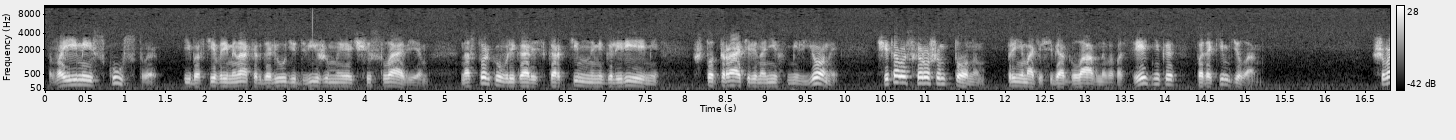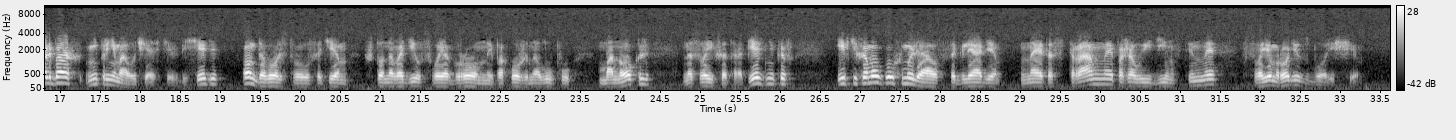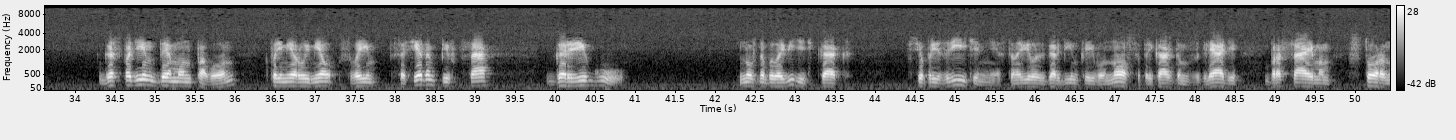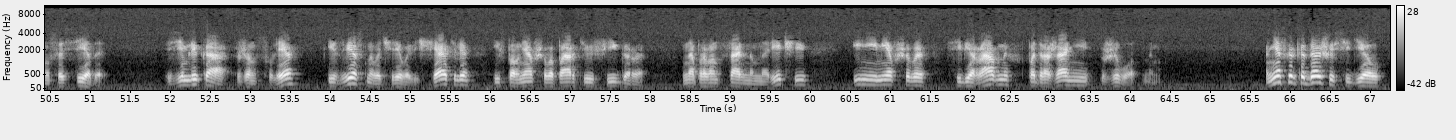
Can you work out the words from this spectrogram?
во имя искусства, ибо в те времена, когда люди, движимые тщеславием, настолько увлекались картинными галереями, что тратили на них миллионы, считалось хорошим тоном принимать у себя главного посредника по таким делам. Швальбах не принимал участия в беседе, он довольствовался тем, что наводил свой огромный, похожий на лупу, монокль на своих сотрапезников и втихомолку ухмылялся, глядя на это странное, пожалуй, единственное в своем роде сборище. Господин де Монпавон, к примеру, имел своим соседом певца Гарригу. Нужно было видеть, как все презрительнее становилась горбинка его носа при каждом взгляде, бросаемом в сторону соседа. Земляка Жансуле, известного чревовещателя, исполнявшего партию Фигара на провансальном наречии и не имевшего себе равных в подражании животным. Несколько дальше сидел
